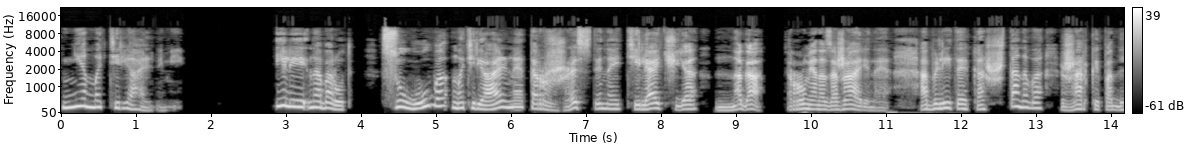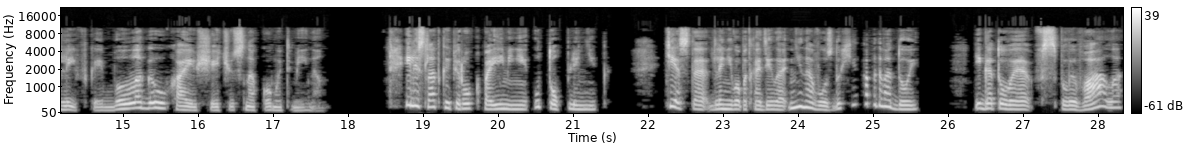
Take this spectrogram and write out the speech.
нематериальными. Или, наоборот, сугубо материальная торжественная телячья нога, румяно-зажаренная, облитая каштаново жаркой подливкой, благоухающая чесноком и тмином. Или сладкий пирог по имени Утопленник. Тесто для него подходило не на воздухе, а под водой, и готовое всплывало,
